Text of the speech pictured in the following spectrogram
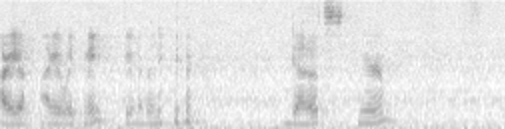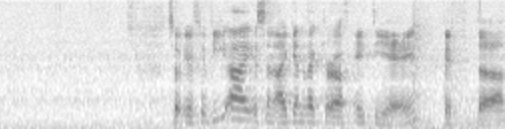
Are you, are you with me? Do you have any doubts here? So if Vi is an eigenvector of ATA with the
